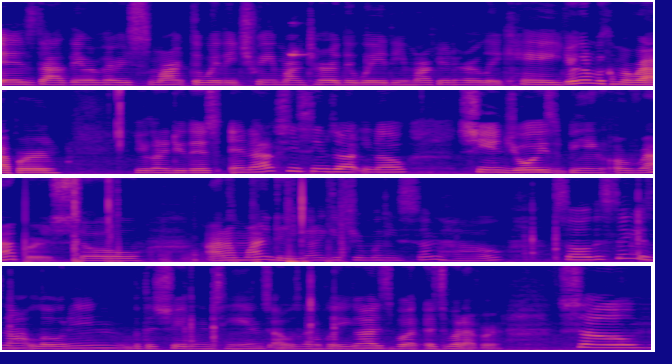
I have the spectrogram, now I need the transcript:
is that they were very smart the way they trademarked her, the way they marketed her, like, hey, you're gonna become a rapper, you're gonna do this. And it actually seems that, you know, she enjoys being a rapper. So I don't mind it. You gotta get your money somehow. So this thing is not loading with the Shade Teens. I was gonna play you guys, but it's whatever. So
